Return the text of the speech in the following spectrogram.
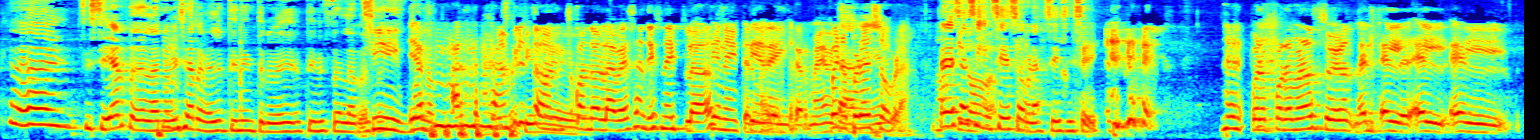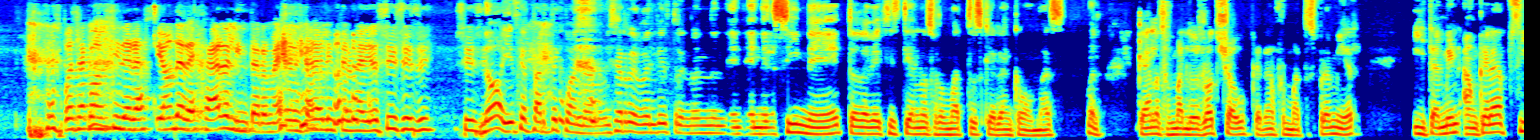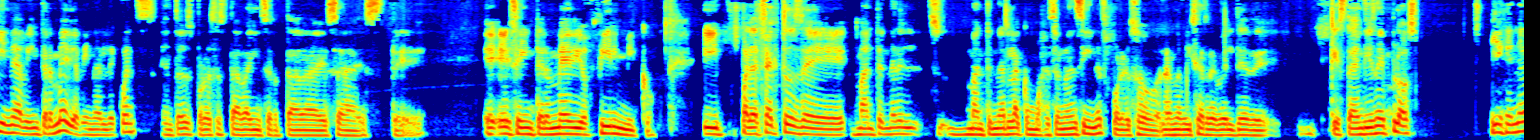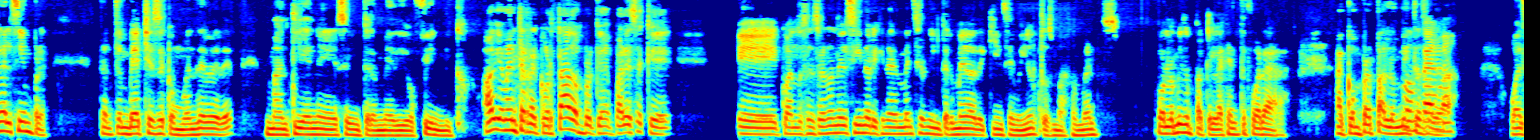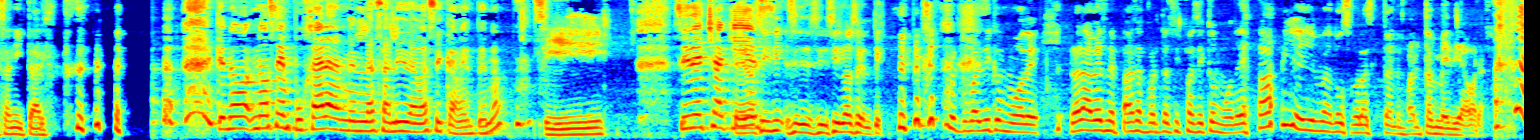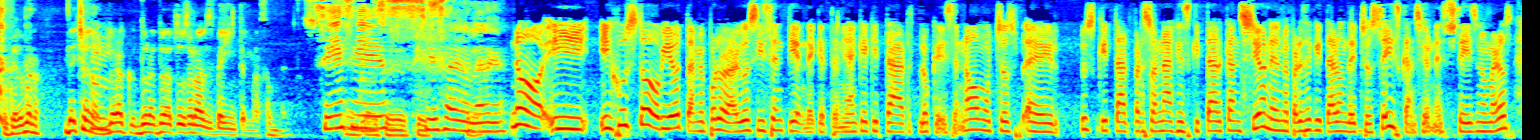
Ay, sí es cierto, la novicia rebelde tiene intermedio, tienes toda la razón. Sí, bueno. Hasta Hamilton, cuando la ves en Disney Plus, tiene intermedio. Bueno, pero es obra. Pero esa sí, sí es obra, sí, sí, sí. pero por lo menos tuvieron el, el, el, el, pues la consideración de dejar el intermedio. dejar el intermedio, sí, sí, sí. No, y es que aparte cuando novicia rebelde estrenó en, el cine, todavía existían los formatos que eran como más, bueno, que eran los formatos, los roadshow, que eran formatos premier, y también, aunque era cine, había intermedio a final de cuentas. Entonces, por eso estaba insertada esa, este, e, ese intermedio fílmico. Y para efectos de mantener el, mantenerla como se en cines, por eso la novicia rebelde de, que está en Disney Plus, y en general siempre, tanto en VHS como en DVD, mantiene ese intermedio fílmico. Obviamente recortado, porque me parece que eh, cuando se estrenó en el cine originalmente era un intermedio de 15 minutos más o menos. Por lo mismo, para que la gente fuera a comprar palomitas o, al sanitario. que no, no se empujaran en la salida, básicamente, ¿no? Sí. Sí, de hecho aquí es... Sí, sí, sí, sí, sí, lo sentí. Porque fue así como de, rara vez me pasa, porque así fue así como de, ay, ya lleva dos horas y le falta media hora. Porque bueno, de hecho no, dura, dura, dos horas veinte más o menos. Sí, sí, es, sí, es algo larga. No, y, y justo obvio, también por lo largo sí se entiende que tenían que quitar lo que dicen, no, muchos, eh, pues quitar personajes, quitar canciones, me parece que quitaron de hecho seis canciones, seis números,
